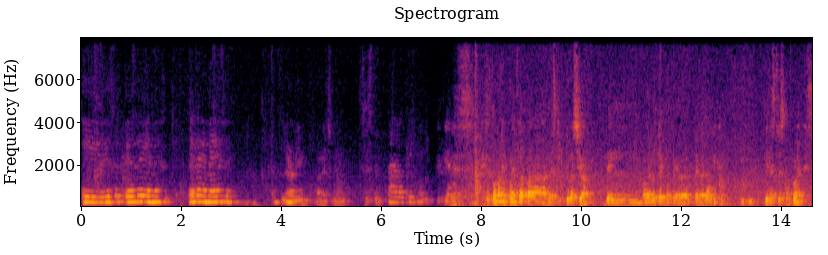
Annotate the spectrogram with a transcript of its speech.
que es el LMS, LMS Learning Management System. Ah, ok. ¿Qué tienes que se toman en cuenta para la estructuración del modelo tecnopedagógico? Tienes tres componentes.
